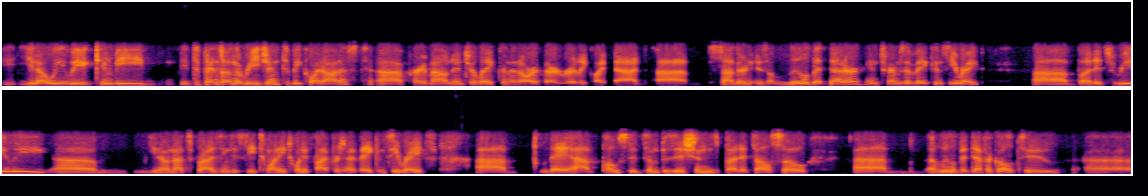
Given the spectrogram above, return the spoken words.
you know, we, we can be, it depends on the region, to be quite honest. Uh, Prairie Mountain, Interlake, and the north are really quite bad. Uh, Southern is a little bit better in terms of vacancy rate. Uh, but it's really, um, you know, not surprising to see 20, 25% vacancy rates. Uh, they have posted some positions, but it's also uh, a little bit difficult to uh,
